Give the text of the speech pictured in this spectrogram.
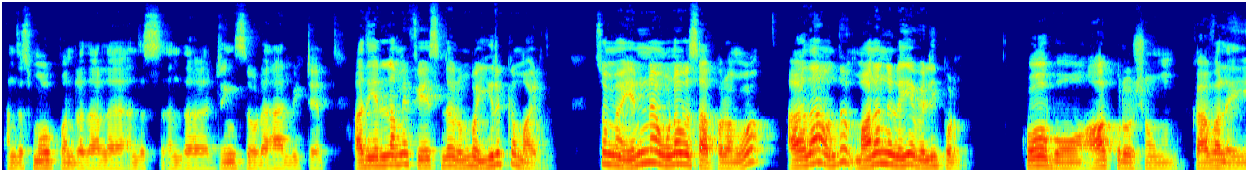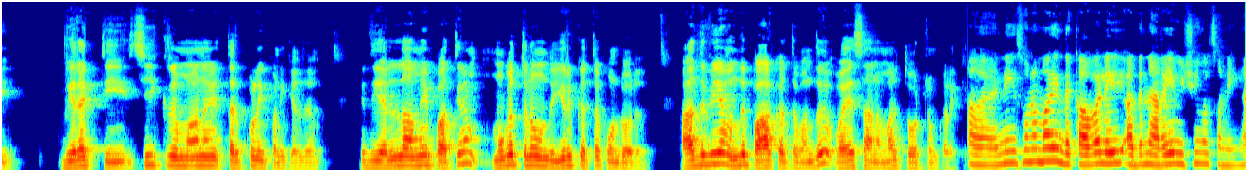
அந்த ஸ்மோக் பண்ணுறதால அந்த ஸ்- அந்த ட்ரிங்க்ஸோட ஹேபிட்டு அது எல்லாமே ஃபேஸில் ரொம்ப இறுக்கமாயிடுது. ஸோ என்ன உணவு சாப்பிட்றாங்களோ அதுதான் வந்து மனநிலையை வெளிப்படும். கோபம் ஆக்ரோஷம் கவலை விரக்தி சீக்கிரமான தற்கொலை பண்ணிக்கிறது. இது எல்லாமே பார்த்தீங்கன்னா முகத்தில் வந்து இறுக்கத்தை கொண்டு வருது. அதுவே வந்து பார்க்கறதுக்கு வந்து வயசான மாதிரி தோற்றம் கிடைக்கும் நீங்க சொன்ன மாதிரி இந்த கவலை அது நிறைய விஷயங்கள் சொன்னீங்க.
